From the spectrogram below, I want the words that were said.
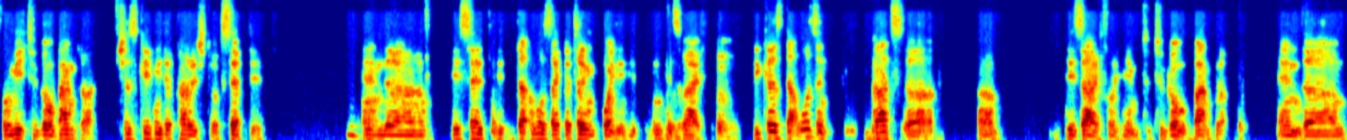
for me to go bankrupt, just give me the courage to accept it. And uh, he said that was like a turning point in his, in his life Mhm. because that wasn't God's uh, uh, desire for him to, to go bankrupt. And um,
